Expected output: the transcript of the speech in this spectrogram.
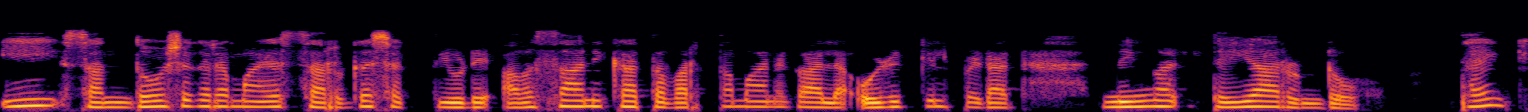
ഈ സന്തോഷകരമായ സർഗശക്തിയുടെ അവസാനിക്കാത്ത വർത്തമാനകാല ഒഴുക്കിൽപ്പെടാൻ നിങ്ങൾ തയ്യാറുണ്ടോ? താങ്ക്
